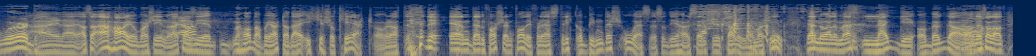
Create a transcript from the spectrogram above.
word. Nei, nei, altså jeg har jo maskin, og jeg kan Ja. si med hånda på hjertet at jeg er ikke sjokkert over at det er en, den forskjellen på dem, for det er strikk- og binders-OS-et som de har sendt ut sammen med maskin. Det er noe av det mest laggy og bugga, og det er sånn at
